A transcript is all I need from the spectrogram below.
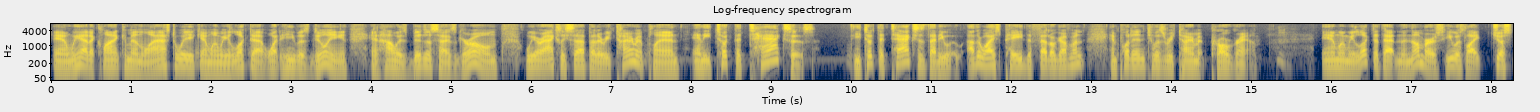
And we had a client come in last week, and when we looked at what he was doing and how his business has grown, we are actually set up at a retirement plan, and he took the taxes he took the taxes that he otherwise paid the federal government and put it into his retirement program. And when we looked at that in the numbers, he was like just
